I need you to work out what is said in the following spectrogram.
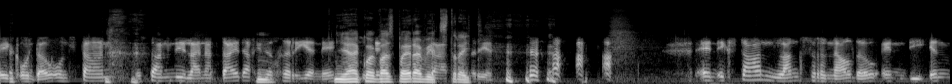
ek onthou ons staan ons staan in die line-up daai dag het dit gereën, hè. Ja, ek was by daai wedstryd. en ek staan langs Ronaldo en die een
